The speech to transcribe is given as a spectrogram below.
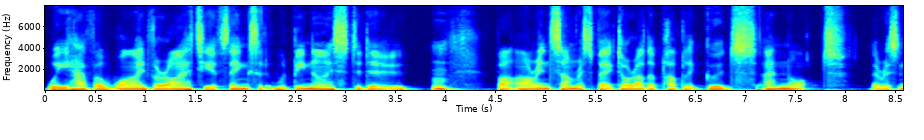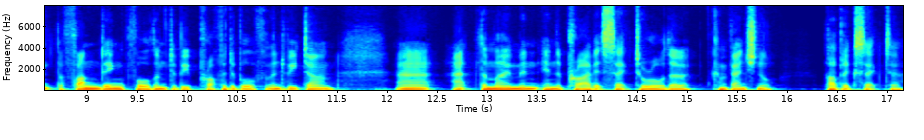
We have a wide variety of things that it would be nice to do, but are in some respect or other public goods and not there isn't the funding for them to be profitable for them to be done uh, at the moment in the private sector or the conventional public sector.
